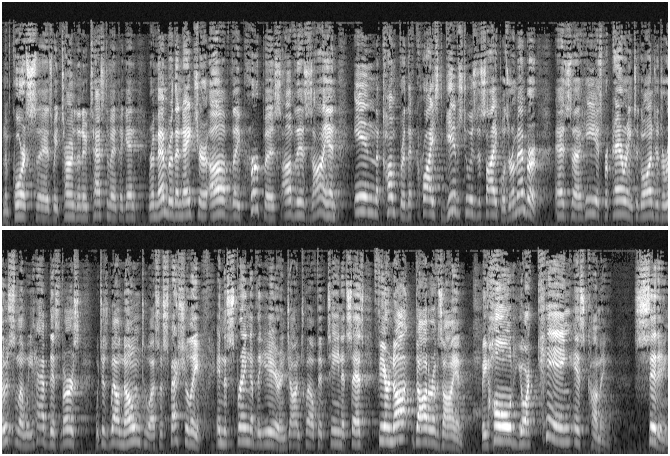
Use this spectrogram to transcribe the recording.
And of course, as we turn to the New Testament, again, remember the nature of the purpose of this Zion in the comfort that Christ gives to his disciples. Remember, as uh, he is preparing to go on to Jerusalem, we have this verse which is well known to us, especially in the spring of the year. In John 12 15, it says, Fear not, daughter of Zion. Behold, your king is coming, sitting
